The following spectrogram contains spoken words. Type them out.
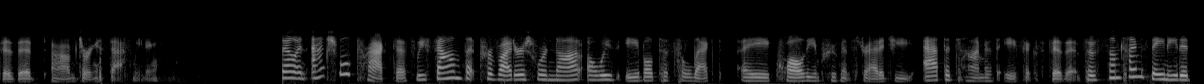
visit um, during a staff meeting. Now, in actual practice, we found that providers were not always able to select a quality improvement strategy at the time of the AFIX visit. So sometimes they needed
